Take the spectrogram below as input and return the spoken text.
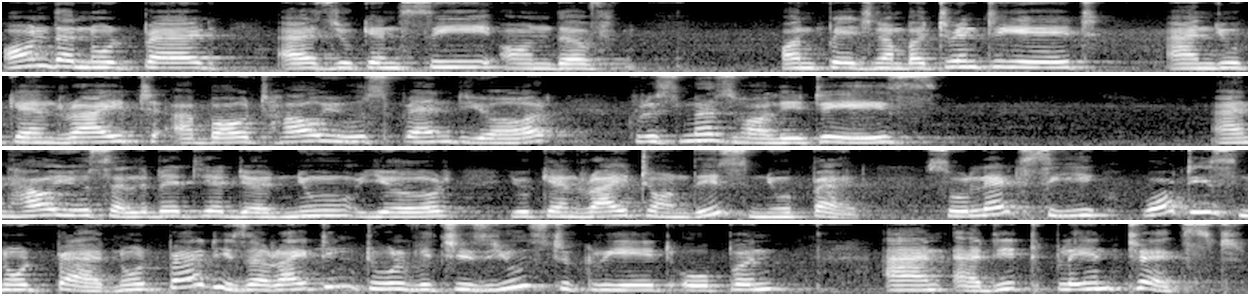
on the notepad as you can see on the on page number 28 and you can write about how you spend your Christmas holidays and how you celebrate your new year. You can write on this notepad. So let's see what is notepad. Notepad is a writing tool which is used to create, open and edit plain text.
